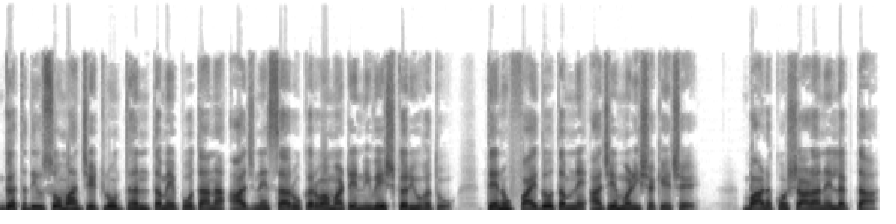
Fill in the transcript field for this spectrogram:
ગત દિવસોમાં જેટલું ધન તમે પોતાના આજને સારું કરવા માટે નિવેશ કર્યું હતું, તેનો ફાયદો તમને આજે મળી શકે છે. બાળકો શાળાને લગતા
